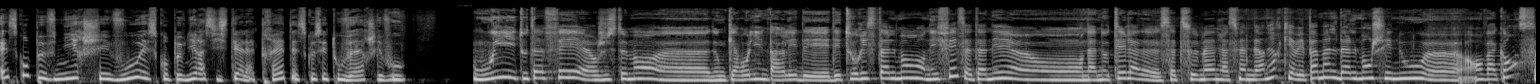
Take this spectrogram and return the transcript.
Est-ce qu'on peut venir chez vous? Est-ce qu'on peut venir assister à la traite? Est-ce que c'est ouvert chez vous? Oui, tout à fait. Alors justement, euh, donc Caroline parlait des, des touristes allemands. En effet, cette année, euh, on a noté là, cette semaine, la semaine dernière, qu'il y avait pas mal d'Allemands chez nous euh, en vacances.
